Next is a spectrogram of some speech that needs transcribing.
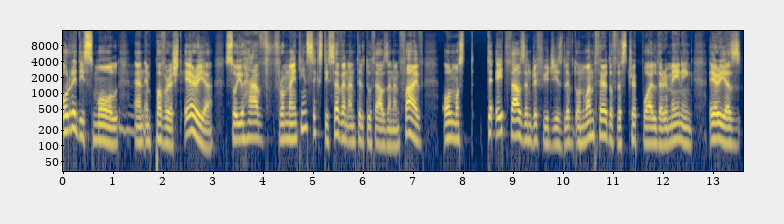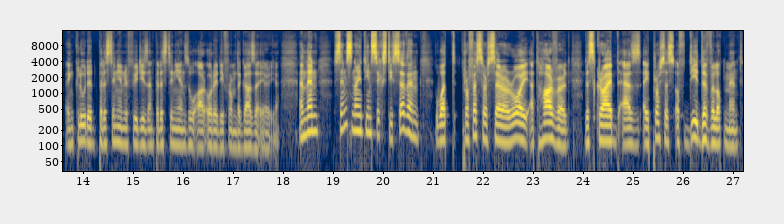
already small mm-hmm. and impoverished area. So you have from 1967 until 2005 almost 8,000 refugees lived on one third of the strip, while the remaining areas included Palestinian refugees and Palestinians who are already from the Gaza area. And then since 1967, what Professor Sara Roy at Harvard described as a process of de development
